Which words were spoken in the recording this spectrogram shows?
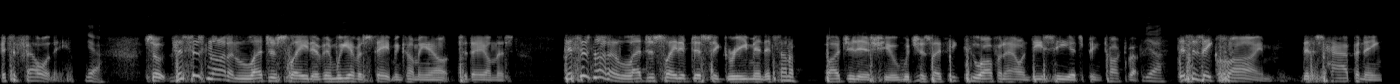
it's a felony. Yeah. So this is not a legislative, and we have a statement coming out today on this. This is not a legislative disagreement. It's not a budget issue, which is, I think, too often how in D.C. it's being talked about. Yeah. This is a crime that is happening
